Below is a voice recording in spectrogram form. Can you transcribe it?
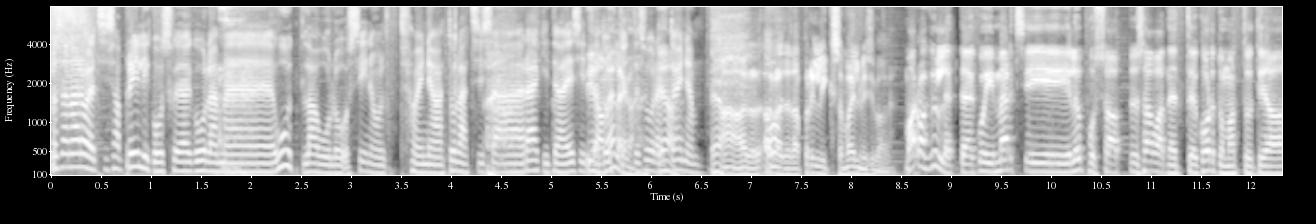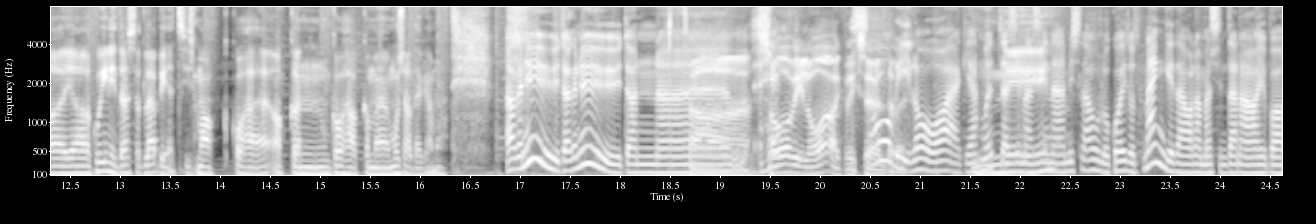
ma saan aru, et siis aprillikuus kuuleme uut laulu sinult, on ju, tuled siis äh, räägid ja esitled uhkelt ja suurelt, on ju. arvad, et aprilliks on valmis juba või? ma arvan küll, et kui märtsi lõpus saab, saavad need kordumatud ja, ja Queen'ide asjad läbi, et siis ma kohe hakkan, kohe hakkame musa tegema. Aga nüüd, aga nüüd on äh, sooviloo aeg võiks öelda sooviloo aeg jah, mõtlesime Nii. siin, mis laulu Koidult mängida, oleme siin täna juba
